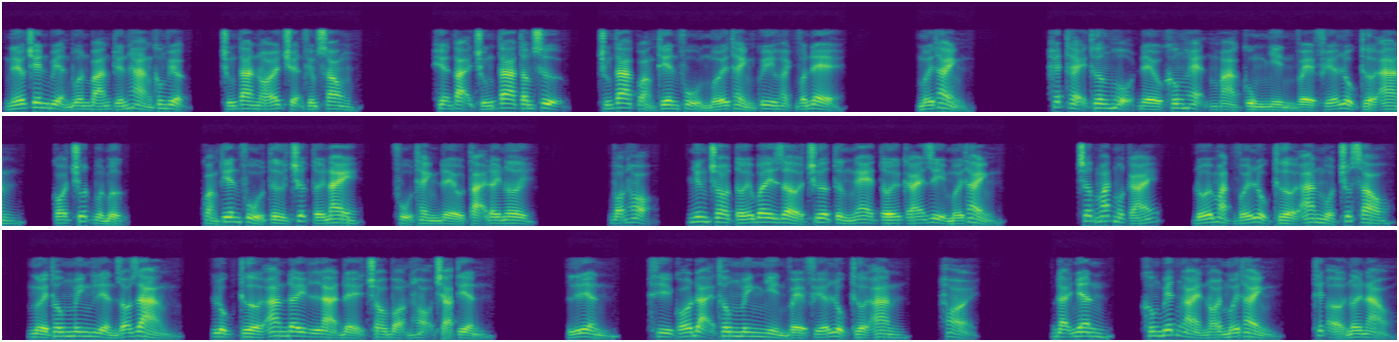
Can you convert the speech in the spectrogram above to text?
nếu trên biển buôn bán tuyến hàng không việc, chúng ta nói chuyện phim xong. Hiện tại chúng ta tâm sự, chúng ta quảng thiên phủ mới thành quy hoạch vấn đề. Mới thành? Hết thảy thương hộ đều không hẹn mà cùng nhìn về phía lục thừa an, có chút buồn bực. Quảng thiên phủ từ trước tới nay, phủ thành đều tại đây nơi. Bọn họ, nhưng cho tới bây giờ chưa từng nghe tới cái gì mới thành. Trước mắt một cái, đối mặt với lục thừa an một chút sau, người thông minh liền rõ ràng, lục thừa an đây là để cho bọn họ trả tiền. Liền, thì có đại thông minh nhìn về phía lục thừa an, hỏi, đại nhân, không biết ngài nói mới thành, thiết ở nơi nào?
